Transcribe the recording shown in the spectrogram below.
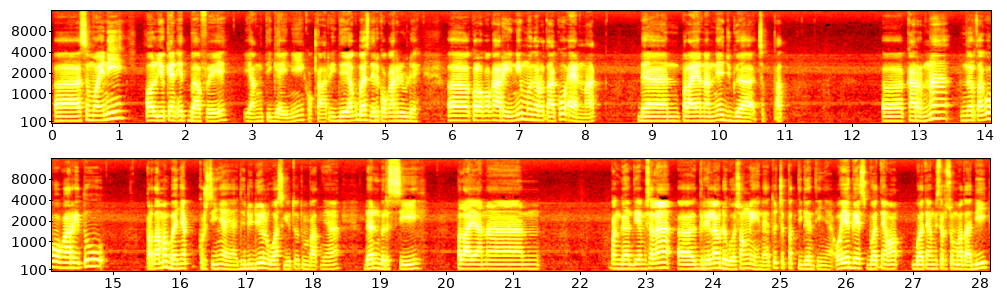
uh, semua ini all you can eat buffet yang tiga ini Kokari. Jadi aku bahas dari Kokari dulu deh. Uh, kalau Kokari ini menurut aku enak dan pelayanannya juga cepat uh, karena menurut aku Kokari itu pertama banyak kursinya ya. Jadi dia luas gitu tempatnya dan bersih. Pelayanan penggantian misalnya uh, grillnya udah gosong nih nah itu cepet digantinya. Oh ya guys buat yang buat yang Mister Sumo tadi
